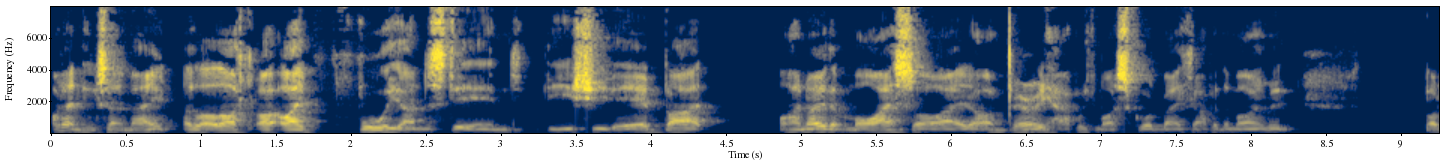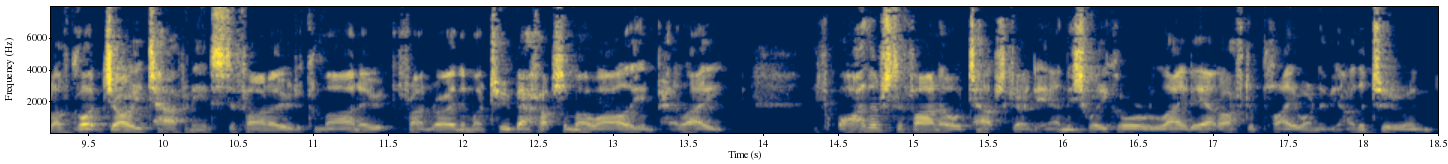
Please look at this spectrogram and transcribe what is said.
I don't think so, mate. Like I, I fully understand the issue there, but I know that my side, I'm very happy with my squad makeup at the moment. But I've got Joey Tapine and Stefano Utoikamanu at the front row. And then my two backups are Moali and Pele. If either Stefano or Taps go down this week or are laid out, I have to play one of the other two. And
